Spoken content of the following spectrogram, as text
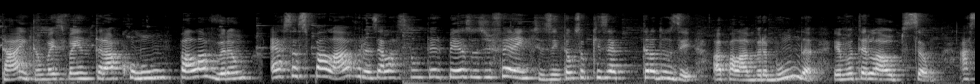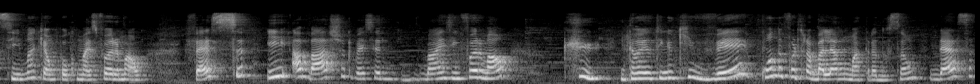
tá? Então vai, vai entrar como um palavrão. Essas palavras, elas vão ter pesos diferentes. Então se eu quiser traduzir a palavra bunda, eu vou ter lá a opção acima, que é um pouco mais formal, fesse, e abaixo, que vai ser mais informal, então eu tenho que ver, quando eu for trabalhar numa tradução dessa,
